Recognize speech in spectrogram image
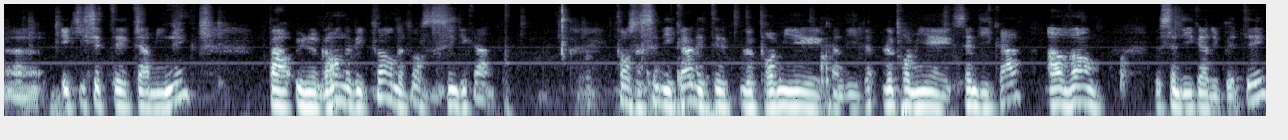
euh, et qui s'était terminée par une grande victoire de force syndicale. Force syndicale était le premier syndicat avant le syndicat du PT,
